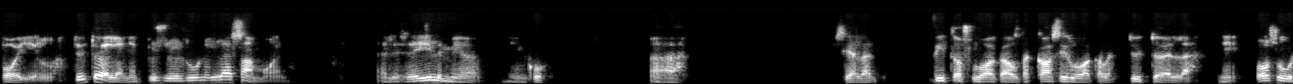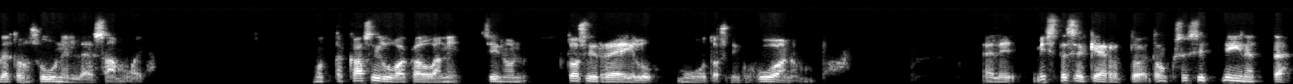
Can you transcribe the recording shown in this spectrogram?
pojilla. Tytöillä ne pysyy suunnilleen samoin. Eli se ilmiö niin kuin, ää, siellä vitosluokalta kasiluokalle tytöillä, niin osuudet on suunnilleen samoja. Mutta kasiluokalla niin siinä on tosi reilu muutos niin kuin huonompaa. Eli mistä se kertoo? Että onko se sitten niin, että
